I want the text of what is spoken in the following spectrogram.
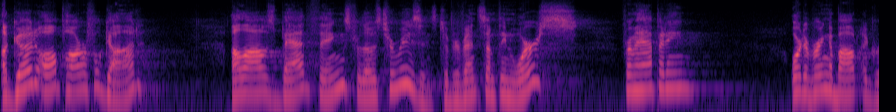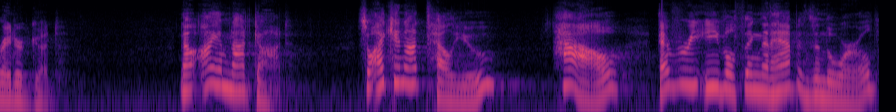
A good, all powerful God allows bad things for those two reasons to prevent something worse from happening or to bring about a greater good. Now, I am not God, so I cannot tell you how every evil thing that happens in the world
